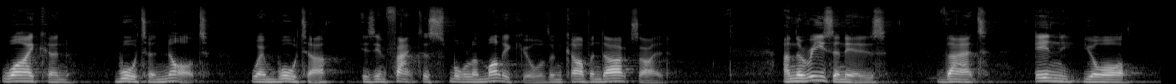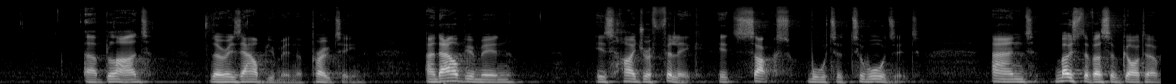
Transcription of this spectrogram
why can water not when water is in fact a smaller molecule than carbon dioxide? And the reason is that in your uh, blood there is albumin, a protein. And albumin is hydrophilic, it sucks water towards it. And most of us have got a,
